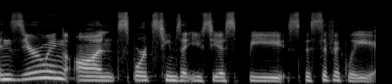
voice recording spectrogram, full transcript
In zeroing on sports teams at UCSB specifically,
